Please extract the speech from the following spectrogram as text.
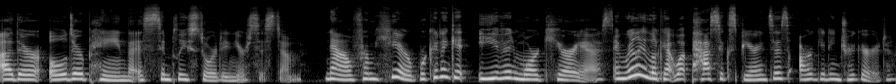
other older pain that is simply stored in your system. Now, from here, we're gonna get even more curious and really look at what past experiences are getting triggered.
